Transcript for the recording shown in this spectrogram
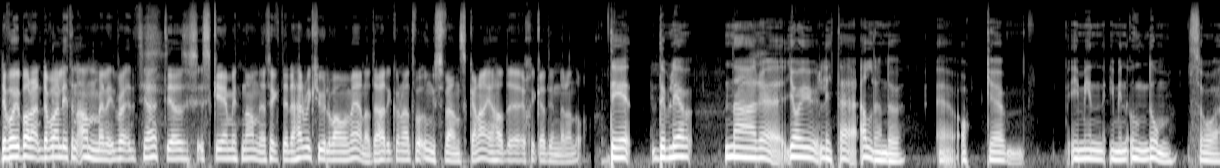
Det var ju bara det var en liten anmälan. Jag, skrev mitt namn. Jag tyckte det här var kul att vara med. Något. Det hade kunnat vara Ungsvenskarna. Jag hade skickat in den ändå. Det, det blev när, eh, jag är ju lite äldre än du och i min, i min ungdom så eh,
